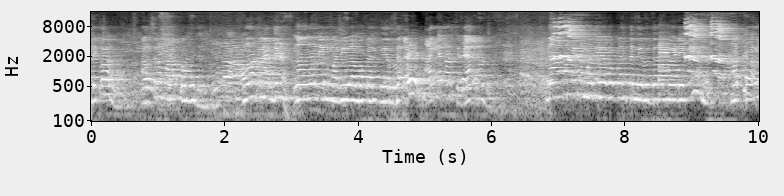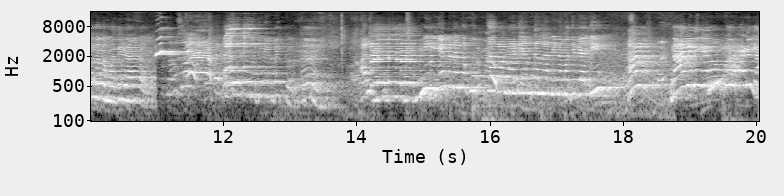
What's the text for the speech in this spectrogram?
ತಡಿಕೋ ಅವಸರ ಮಾಡಕ್ ಹೋಗುದು ನೋಡ್ರಿ ಅದೇ ನಾನು ನಿನ್ ಮದುವೆ ಆಗ್ಬೇಕಂತ ನಿರ್ಧಾರ ಅಲ್ಲೇ ನೋಡ್ತೀನಿ ಮ್ಯಾಲ ನೋಡ್ರಿ. ನಾನು ನಿನ್ ಮದುವೆ ಆಗ್ಬೇಕಂತ ನಿರ್ಧಾರ ಮಾಡೀನಿ ಮತ್ತೆ ನೀನು ನನ್ನ ಮದುವೆ ಆಗಲ್ಲ. ಹ್ಮ್ ಅಲ್ಲ ನೀ ಏನು ನನ್ನ ಉಪಕಾರ ಮಾಡಿ ಅಂತ ನಾನು ನಿನ್ನ ಮದುವೆ ಅಲ್ಲಿ? ನಾನ್ ಏನು ಉಪಕಾರ ಮಾಡಿಲ್ಲ?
